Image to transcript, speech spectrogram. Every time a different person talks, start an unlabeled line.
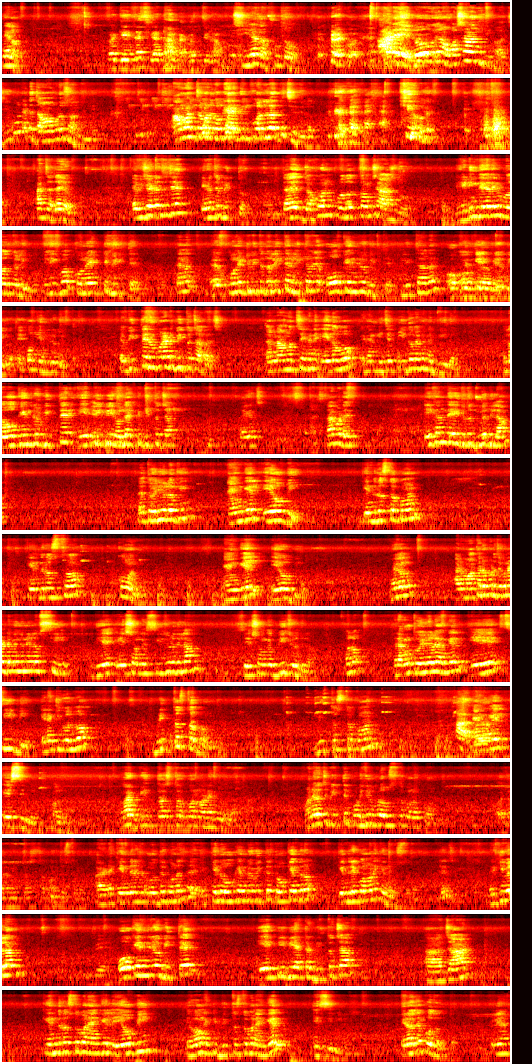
কেন?
ওই গেঞ্জা ছিঁড়া ঠান্ডা করছিলাম।
ছিঁড়ে না ফুটো। আরে লোক অশান্তি হয়। জীবনে একটা জামা পরেও শান্তি নেই। আমার জামা লোকে একদিন পরলে পিছিয়ে দিল। কি হবে? আচ্ছা যাই হোক। এই বিষয়টা হচ্ছে যে হচ্ছে বৃত্ত। তাহলে যখন প্রদত্ত অংশে আসব হেডিং দেখে দেখে প্রদত্ত লিখব। কি লিখব? কোনো একটি বৃত্তে। তাই না? কোন একটি বৃত্ত তো লিখতে লিখতে হবে যে ও কেন্দ্রীয় বৃত্তে লিখতে হবে?
ও কেন্দ্রীয়
বৃত্তে।
ও কেন্দ্রীয় বৃত্ত। এই বৃত্তের উপরে একটা বৃত্তচাপ আছে। তার নাম হচ্ছে এখানে এ দেবো এখানে নিচে পি দেবো এখানে বি দেবো। তাহলে ও কেন্দ্রীয় বৃত্তের এ পি বি হলো একটি বৃত্তচাপ। হয়ে গেছে। তারপরে এইখান থেকে এই দুটো জুড়ে দিলাম। তা তৈরি হলো কি? Angle A O B. কেন্দ্রস্থ কোণ? কেন্দ্রস্থ কোণ? Angle A O B. হয়ে গেল। আর মাথার উপর যে কোনো একটা বিন্দু নিলাম সি দিয়ে এর সঙ্গে সি জুড়ে দিলাম সি এর সঙ্গে বি জুড়ে দিলাম। হলো? তাহলে এখন তৈরি হলো অ্যাঙ্গেল এ সি বি এটা কি বলব? বৃত্তস্থ কোণ। বৃত্তস্থ কোণ আর অ্যাঙ্গেল এ সি বি বলো।
আমার বিধ্বস্ত কোন মানে কি?
মানে হচ্ছে বৃত্তের পরিধির উপর অবস্থিত কোনো কোণ।
ওই জন্য
বৃত্তস্থ কোণ। আর এটা কেন্দ্রের মধ্যে কোণ আছে? কেন্দ্র ও কেন্দ্র বৃত্তের তো ও কেন্দ্র কোণ মানে কেন্দ্রস্থ কোণ ঠিক আছে? এর কি পেলাম? ও কেন্দ্রীয় বৃত্তের এপিবি একটা বৃত্তচাপ যার কেন্দ্রস্থ কোণ অ্যাঙ্গেল এওবি এবং একটি বৃত্তস্থ কোণ অ্যাঙ্গেল এসিবি এটা হচ্ছে প্রদত্ত ক্লিয়ার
